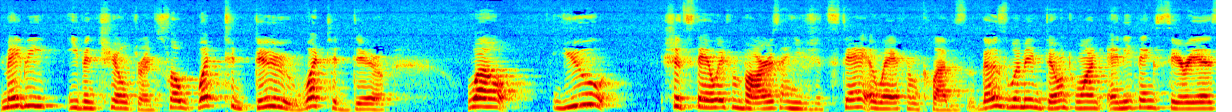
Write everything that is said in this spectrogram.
maybe even children. So what to do? What to do? Well, you should stay away from bars and you should stay away from clubs. Those women don't want anything serious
